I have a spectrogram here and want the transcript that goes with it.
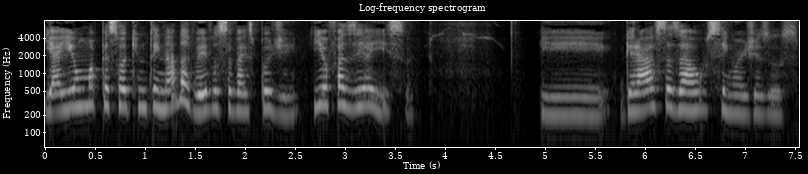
e aí uma pessoa que não tem nada a ver, você vai explodir. E eu fazia isso. E graças ao Senhor Jesus,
